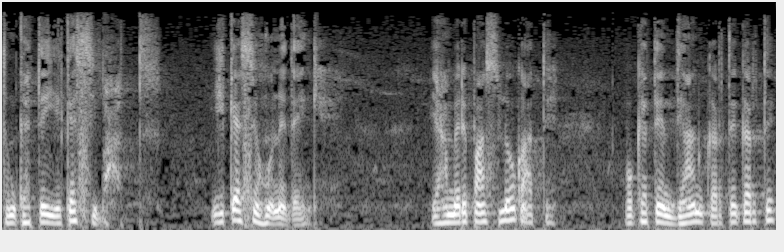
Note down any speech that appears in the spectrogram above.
तुम कहते, ये कैसी बात? ये कैसे होने देंगे? यहाँ मेरे पास लोग आते, वो कहते हैं ध्यान करते करते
